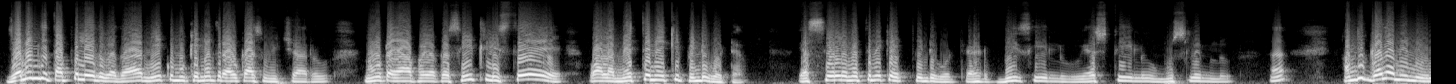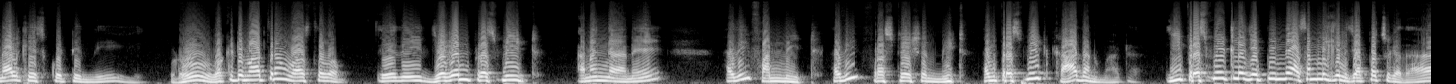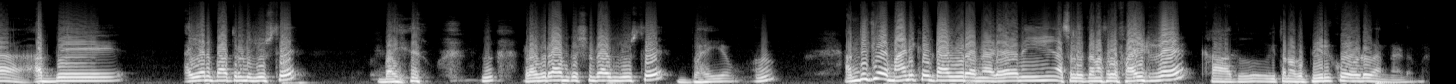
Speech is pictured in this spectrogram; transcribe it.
జనంది తప్పు లేదు కదా నీకు ముఖ్యమంత్రి అవకాశం ఇచ్చారు. నూట యాభై ఒక్క సీట్లు ఇస్తే వాళ్ళ నెత్తినెక్కి పిండి కొట్టావు ఎస్సీల నెత్తినెక్కి పిండి కొట్టాడు. బీసీలు ఎస్టీలు ముస్లింలు అందుకు కదా నేను నాలుకేసి కొట్టింది. ఇప్పుడు ఒకటి మాత్రం వాస్తవం. ఏది? జగన్ ప్రెస్ మీట్ అనగానే అది ఫన్ మీట్. అది ఫ్రస్ట్రేషన్ మీట్. అది ప్రెస్ మీట్ కాదనమాట. ఈ ప్రెస్ మీట్లో చెప్పింది అసెంబ్లీకి వెళ్ళి చెప్పచ్చు కదా. అబ్బే అయ్యన పాత్రను చూస్తే భయం. రఘురామకృష్ణరావుని చూస్తే భయం. అందుకే మాణిక్యం ఠాగూర్ అన్నాడు ఏమని? అసలు ఇతను అసలు ఫైటరే కాదు. ఇతను ఒక పిరుకోడు అన్నాడు.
